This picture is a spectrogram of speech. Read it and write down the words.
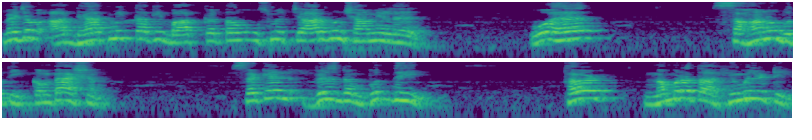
मैं जब आध्यात्मिकता की बात करता हूँ, उसमें चार गुण शामिल है। वो है सहानुभूति कंपैशन सेकेंड विजडम बुद्धि थर्ड नम्रता humility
